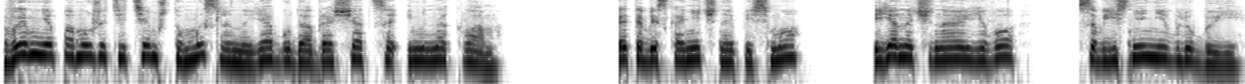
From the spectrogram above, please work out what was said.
Вы мне поможете тем, что мысленно я буду обращаться именно к вам. Это бесконечное письмо, и я начинаю его с объяснения в любви.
